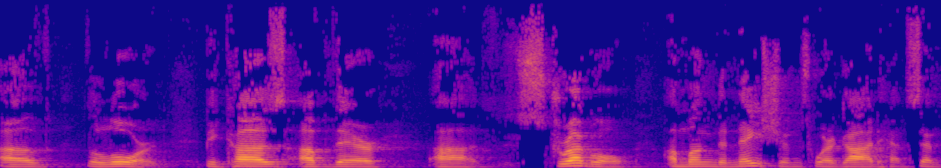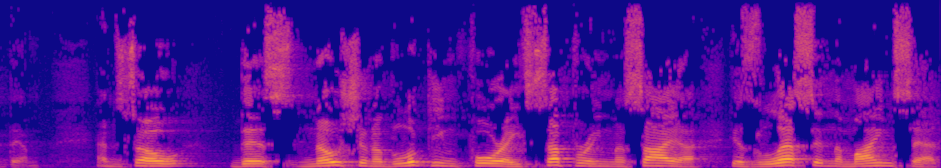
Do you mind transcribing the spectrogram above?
of the Lord because of their uh, struggle among the nations where God had sent them. And so, this notion of looking for a suffering Messiah is less in the mindset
